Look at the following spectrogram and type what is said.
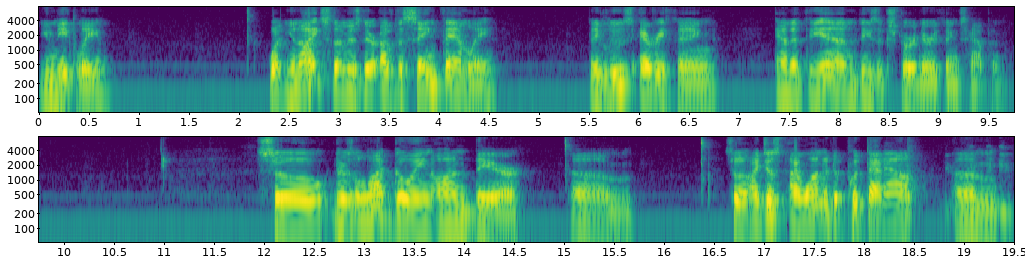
uniquely. What unites them is they're of the same family. They lose everything, and at the end, these extraordinary things happen. So there's a lot going on there. Um, so I just I wanted to put that out um,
